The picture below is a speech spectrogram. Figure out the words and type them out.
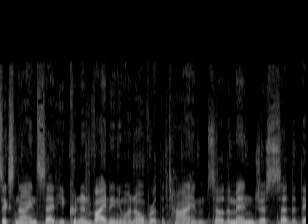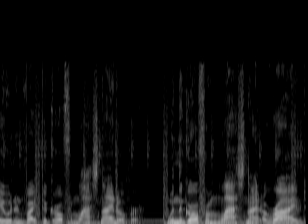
6 9 said he couldn't invite anyone over at the time, so the men just said that they would invite the girl from last night over. When the girl from last night arrived,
